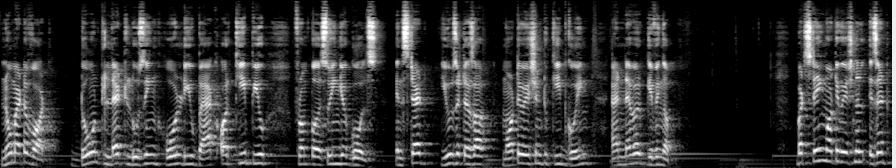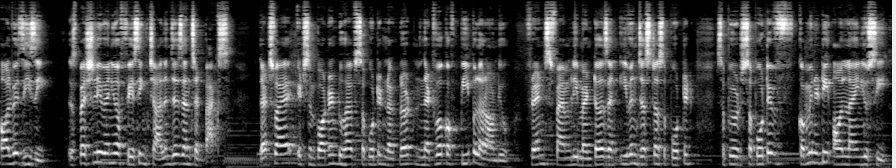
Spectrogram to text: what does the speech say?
No matter what, don't let losing hold you back or keep you from pursuing your goals. Instead, use it as a motivation to keep going and never giving up. But staying motivational isn't always easy, especially when you are facing challenges and setbacks. That's why it's important to have supported network of people around you, friends, family, mentors, and even just a supported support, supportive community online you see.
